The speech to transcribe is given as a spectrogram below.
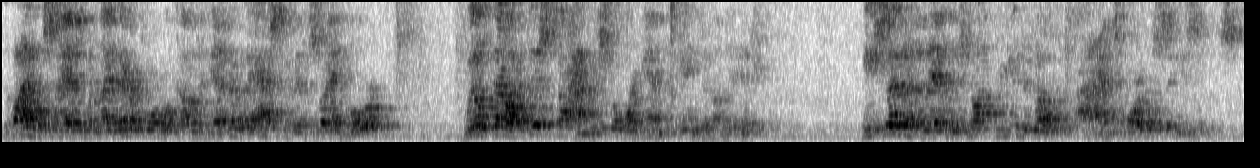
the Bible says, when they therefore will come together, they ask of him, saying, Lord, wilt thou at this time restore again the kingdom unto Israel? He said unto them, It is not for you to know the times or the seasons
